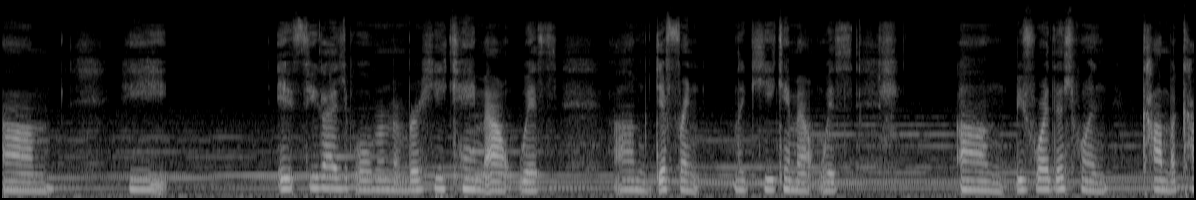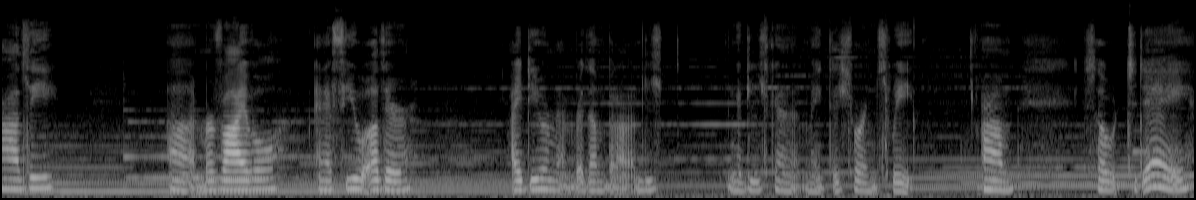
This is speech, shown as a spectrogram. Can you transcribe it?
Um, he, if you guys will remember, he came out with um, different, like, he came out with, um, before this one, Kamikaze, um, Revival, and a few other. I do remember them, but I'm just, I'm just gonna make this short and sweet. Um, so today,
